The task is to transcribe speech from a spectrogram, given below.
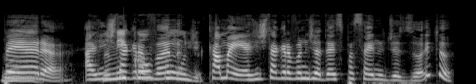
Não- Pera, a gente não tá gravando. confunde. Calma aí, a gente tá gravando dia 10 pra sair no dia 18?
